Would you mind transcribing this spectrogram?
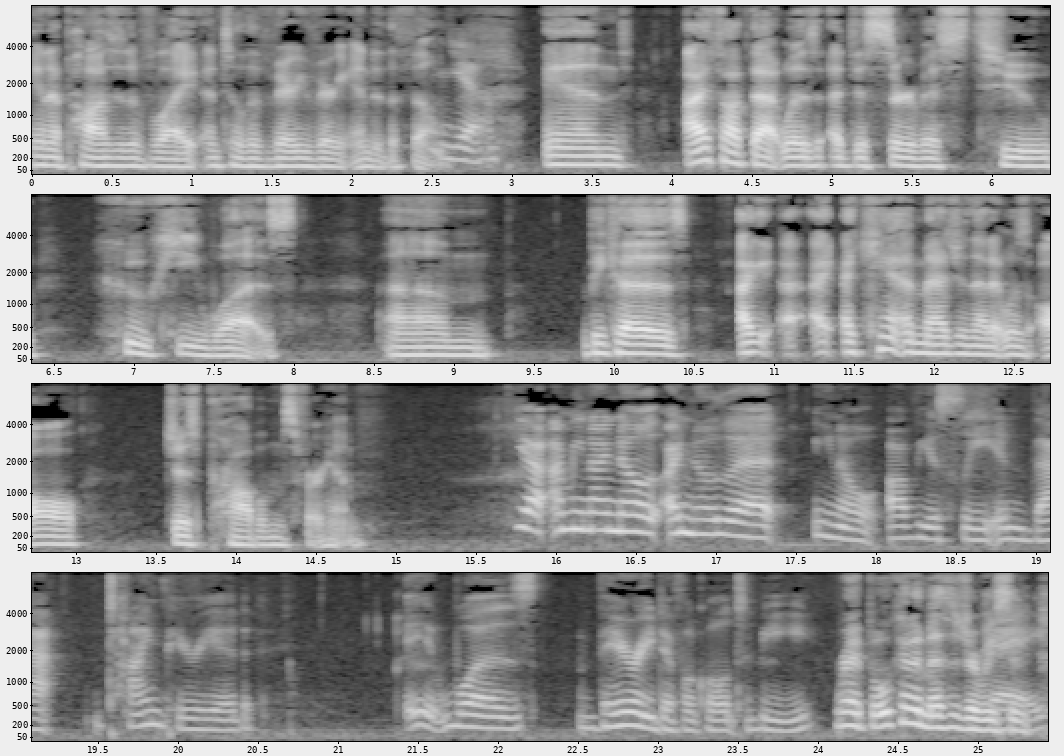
in a positive light until the very, very end of the film. Yeah. And I thought that was a disservice to who he was. Um, because I, I, I can't imagine that it was all just problems for him. Yeah, I mean, I know, I know that you know, obviously, in that time period, it was very difficult to be Right, but what kind of message are we sending?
